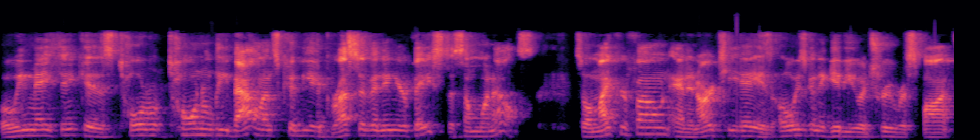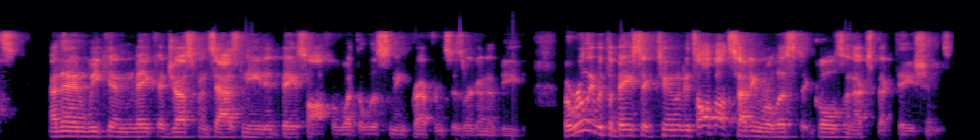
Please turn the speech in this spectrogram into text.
what we may think is total tonally balanced could be aggressive and in your face to someone else. So a microphone and an RTA is always going to give you a true response. And then we can make adjustments as needed based off of what the listening preferences are going to be. But really with the basic tune, it's all about setting realistic goals and expectations.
